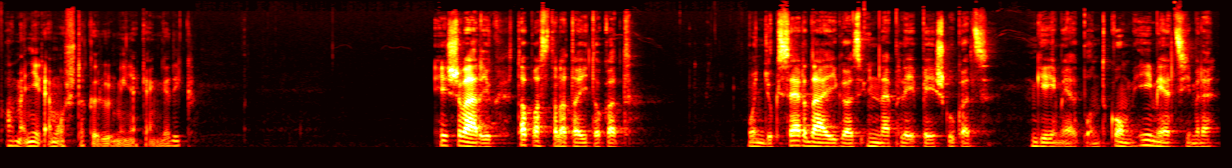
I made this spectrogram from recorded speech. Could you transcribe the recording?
amennyire most a körülmények engedik. És várjuk tapasztalataitokat, mondjuk szerdáig az ünneplépéskukac gmail.com e-mail címre,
